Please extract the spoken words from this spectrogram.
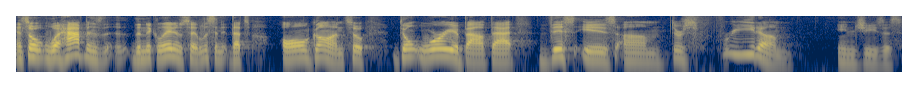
And so what happens, the Nicolaitans say, listen, that's all gone. So don't worry about that. This is, um, there's freedom in Jesus.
